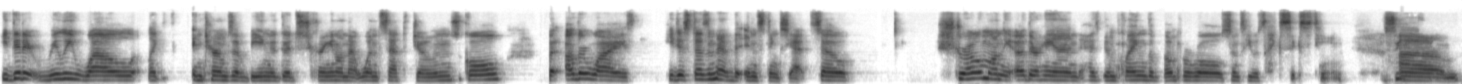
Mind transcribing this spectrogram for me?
He did it really well, like in terms of being a good screen on that one Seth Jones goal, but otherwise he just doesn't have the instincts yet. So Strome, on the other hand, has been playing the bumper role since he was like 16. see, Um,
